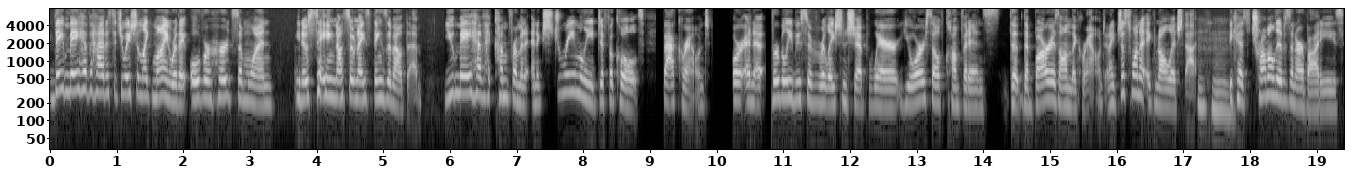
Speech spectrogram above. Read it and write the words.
they may have had a situation like mine where they overheard someone, you know, saying not so nice things about them. You may have come from an, an extremely difficult background or an, a verbally abusive relationship where your self-confidence the the bar is on the ground. And I just want to acknowledge that mm-hmm. because trauma lives in our bodies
